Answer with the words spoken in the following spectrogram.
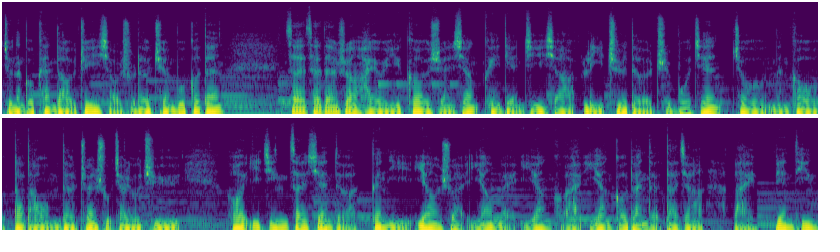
就能够看到这一小时的全部歌单。在菜单上还有一个选项，可以点击一下李智的直播间，就能够到达我们的专属交流区域，和已经在线的跟你一样帅、一样美、一样可爱、一样高端的大家来边听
